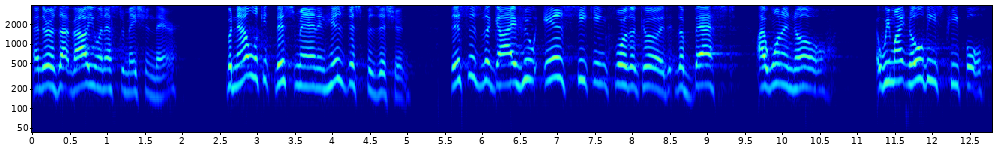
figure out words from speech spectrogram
and there is that value and estimation there. But now look at this man and his disposition. This is the guy who is seeking for the good, the best. I want to know. We might know these people.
